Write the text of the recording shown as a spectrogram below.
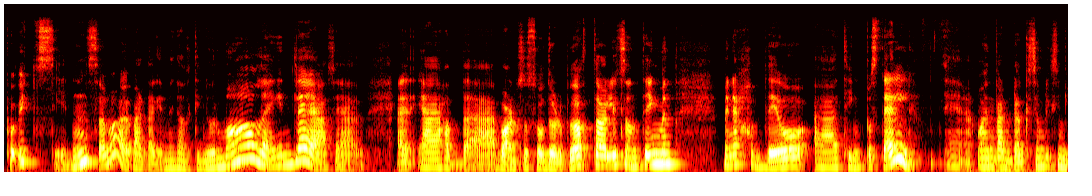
på utsiden så var jo hverdagen min ganske normal, egentlig. Altså, jeg, jeg, hadde barn som sov dårlig på natta og litt sånne ting. Men, men jeg hadde jo eh, ting på stell. Eh, og en hverdag som liksom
